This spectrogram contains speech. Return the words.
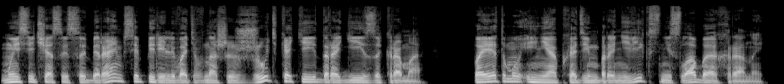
мы сейчас и собираемся переливать в наши жуть какие дорогие закрома. Поэтому и необходим броневик с неслабой охраной,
